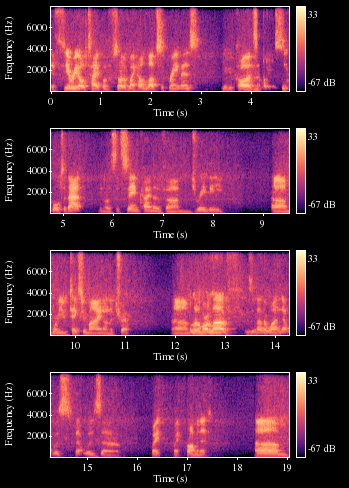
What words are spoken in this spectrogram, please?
ethereal type of sort of like how Love Supreme is. You could call it Mhm. sort of a sequel to that. You know, it's the same kind of um, dreamy, um, where you takes your mind on a trip. Um, a little more love is another one that was that was uh, quite quite prominent. Um,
